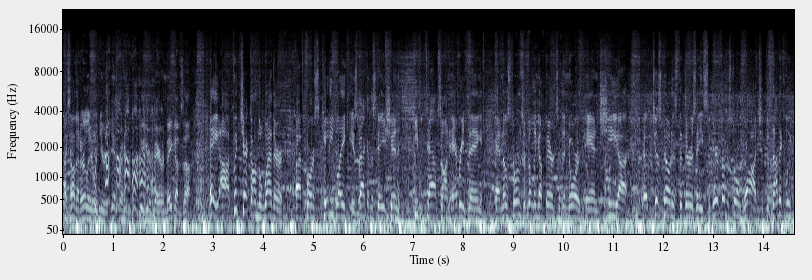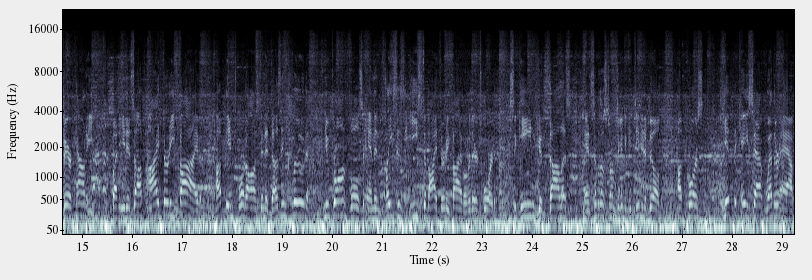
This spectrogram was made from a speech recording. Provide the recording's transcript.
I saw that earlier when you were getting ready to do your hair and makeup. So, hey, uh, quick check on the weather. Of course, Kaiti Blake is back at the station, keeping tabs on everything. And those storms are building up there to the north. And she uh, uh, just noticed that there is a severe thunderstorm watch. It does not include Bexar County, but it is up I-35 up in toward Austin. It does include New Braunfels and then places east of I-35 over there toward Seguin, Gonzales, and some of those storms are going to continue to build. Of course, get the KSAT weather app.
